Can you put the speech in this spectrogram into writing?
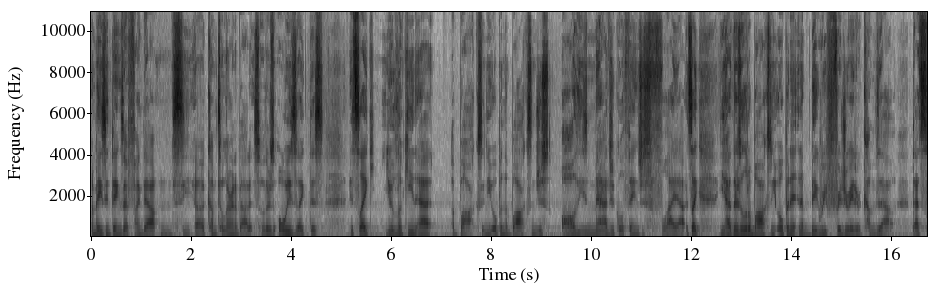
amazing things I find out and see uh, come to learn about it. So there's always like this. It's like you're looking at a box and you open the box and just all these magical things just fly out. It's like you have there's a little box and you open it and a big refrigerator comes out. That's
